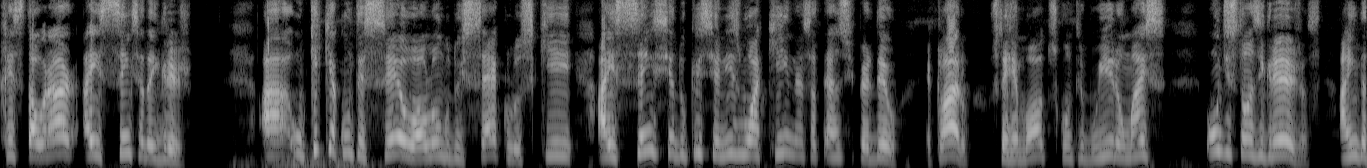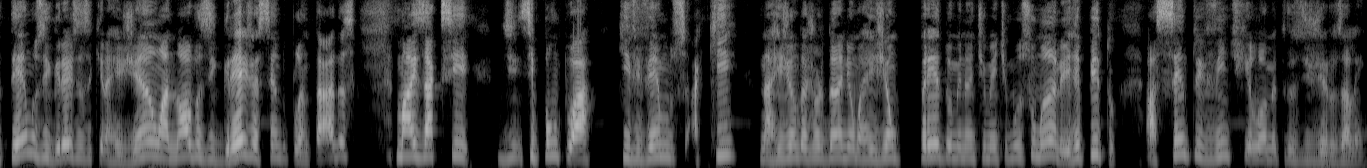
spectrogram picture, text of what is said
restaurar a essência da igreja o que, que aconteceu ao longo dos séculos que a essência do cristianismo aqui nessa terra se perdeu? É claro, os terremotos contribuíram, mas onde estão as igrejas? Ainda temos igrejas aqui na região, há novas igrejas sendo plantadas, mas há que se, de, se pontuar que vivemos aqui na região da Jordânia, uma região predominantemente muçulmana, e repito, a 120 quilômetros de Jerusalém.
